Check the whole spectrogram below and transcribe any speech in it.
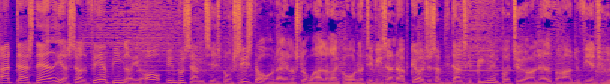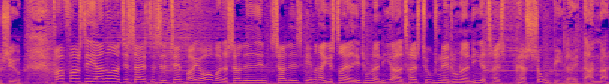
at der stadig er solgt flere biler i år end på samme tidspunkt sidste år, der ellers slog alle rekorder. Det viser en opgørelse, som de danske bilimportører har lavet for Radio 24 Fra 1. januar til 16. september i år var der således, indregistreret 159.169 personbiler i Danmark.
